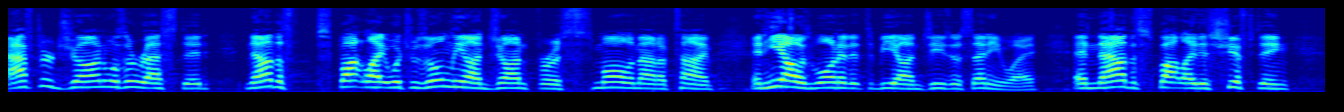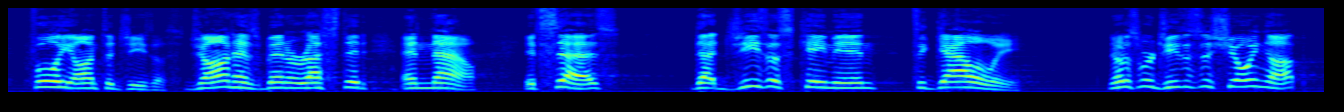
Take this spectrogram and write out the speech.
After John was arrested, now the spotlight, which was only on John for a small amount of time, and he always wanted it to be on Jesus anyway, and now the spotlight is shifting fully onto Jesus. John has been arrested, and now it says, that Jesus came in to Galilee. Notice where Jesus is showing up.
